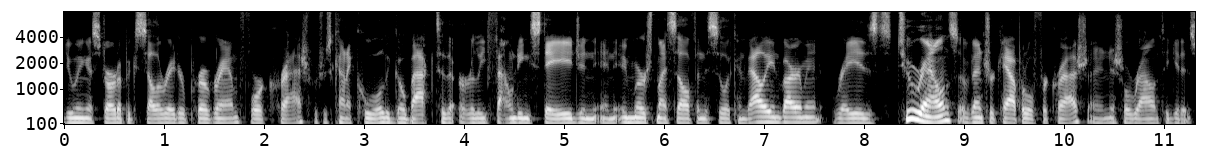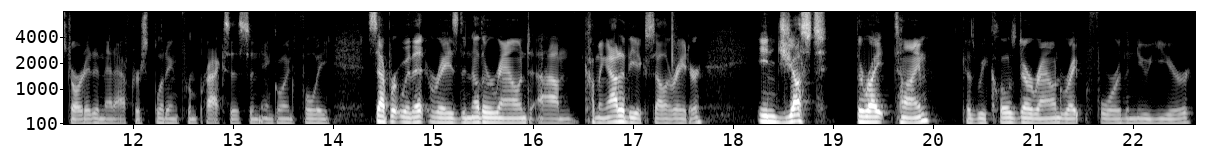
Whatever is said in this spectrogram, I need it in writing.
doing a startup accelerator program for Crash, which was kind of cool to go back to the early founding stage and, and immerse myself in the Silicon Valley environment. Raised two rounds of venture capital for Crash, an initial round to get it started. And then after splitting from Praxis and, and going fully separate with it, raised another round um, coming out of the accelerator in just the right time because we closed our round right before the new year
